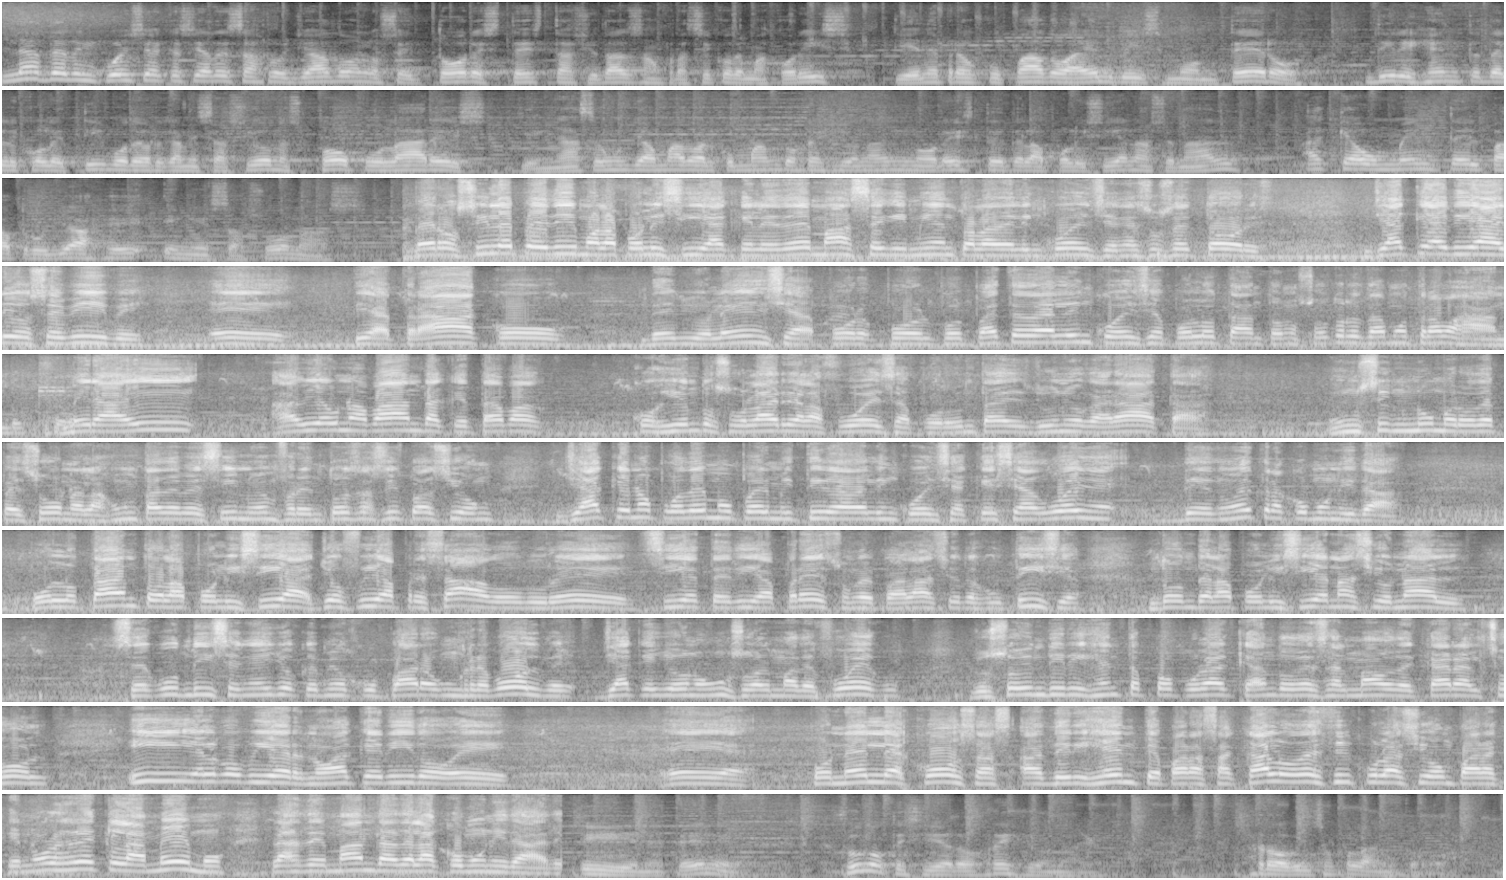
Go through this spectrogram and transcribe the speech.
La delincuencia que se ha desarrollado en los sectores de esta ciudad de San Francisco de Macorís tiene preocupado a Elvis Montero, dirigente del colectivo de organizaciones populares, quien hace un llamado al Comando Regional Noreste de la Policía Nacional a que aumente el patrullaje en esas zonas. Pero sí le pedimos a la policía que le dé más seguimiento a la delincuencia en esos sectores, ya que a diario se vive eh, de atraco, de violencia por, parte de la delincuencia, por lo tanto nosotros estamos trabajando. Mira, ahí había una banda que estaba cogiendo solares a la fuerza por un tal Junior Garata, un sinnúmero de personas, la Junta de Vecinos enfrentó esa situación, ya que no podemos permitir la delincuencia que se adueñe de nuestra comunidad. Por lo tanto, la policía, yo fui apresado, duré siete días preso en el Palacio de Justicia, donde la Policía Nacional según dicen ellos que me ocuparon un revólver, ya que yo no uso arma de fuego. Yo soy un dirigente popular que ando desarmado de cara al sol y el gobierno ha querido eh, eh, ponerle cosas al dirigente para sacarlo de circulación para que no reclamemos las demandas de la comunidad. Y NTN, su noticiero regional, Robinson Blanco.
